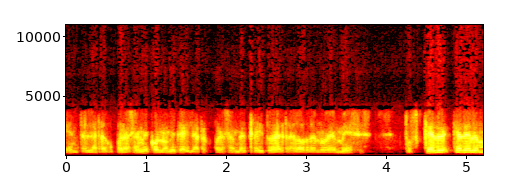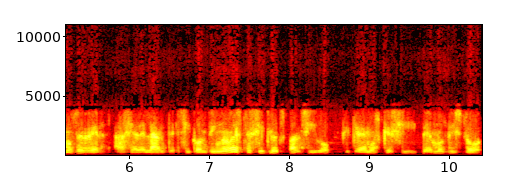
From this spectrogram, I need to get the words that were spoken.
entre la recuperación económica y la recuperación del crédito de alrededor de nueve meses. Entonces, ¿qué, ¿qué, debemos de ver hacia adelante? Si continúa este ciclo expansivo, que creemos que sí, hemos visto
